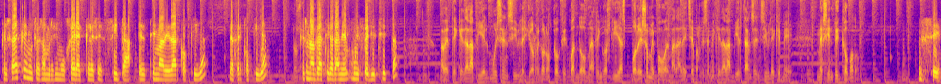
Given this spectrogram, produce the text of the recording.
Pero ¿sabes que hay muchos hombres y mujeres que les excita el tema de dar cosquillas? De hacer cosquillas. que es una práctica también muy fetichista. A ver, te queda la piel muy sensible. Yo reconozco que cuando me hacen cosquillas, por eso me pongo de mala leche, porque se me queda la piel tan sensible que me, me siento incómodo. Sí,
